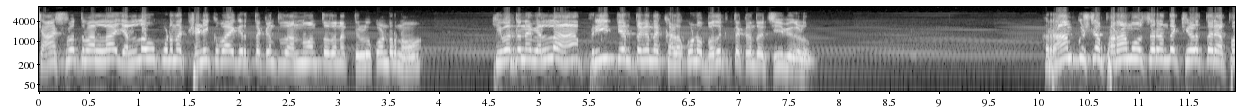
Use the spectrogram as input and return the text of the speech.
ಶಾಶ್ವತವಲ್ಲ, ಎಲ್ಲವೂ ಕೂಡ ಕ್ಷಣಿಕವಾಗಿರ್ತಕ್ಕಂಥದ್ದು ಅನ್ನುವಂಥದ್ದನ್ನು ತಿಳ್ಕೊಂಡ್ರು ಇವತ್ತು ನಾವೆಲ್ಲ ಪ್ರೀತಿ ಅಂತಕ್ಕಂಥ ಕಳ್ಕೊಂಡು ಬದುಕ್ತಕ್ಕಂಥ ಜೀವಿಗಳು. ರಾಮಕೃಷ್ಣ ಪರಮಹಂಸರ್ ಅಂತ ಕೇಳ್ತಾರೆ, ಅಪ್ಪ,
